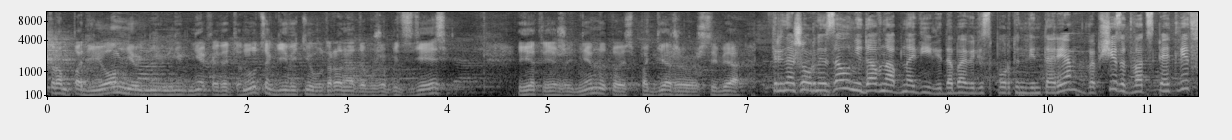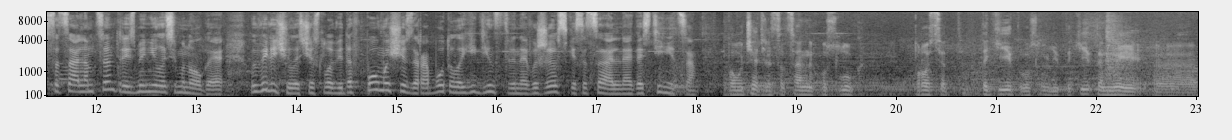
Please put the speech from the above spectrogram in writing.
Утром подъем, не, не, не, некогда тянуться, к 9 утра надо уже быть здесь. И это ежедневно, то есть поддерживаешь себя. Тренажерный зал недавно обновили, добавили спорт-инвентаря. Вообще за 25 лет в социальном центре изменилось многое. Увеличилось число видов помощи, заработала единственная в Ижевске социальная гостиница. Получатели социальных услуг просят такие-то услуги, такие-то. Мы э,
